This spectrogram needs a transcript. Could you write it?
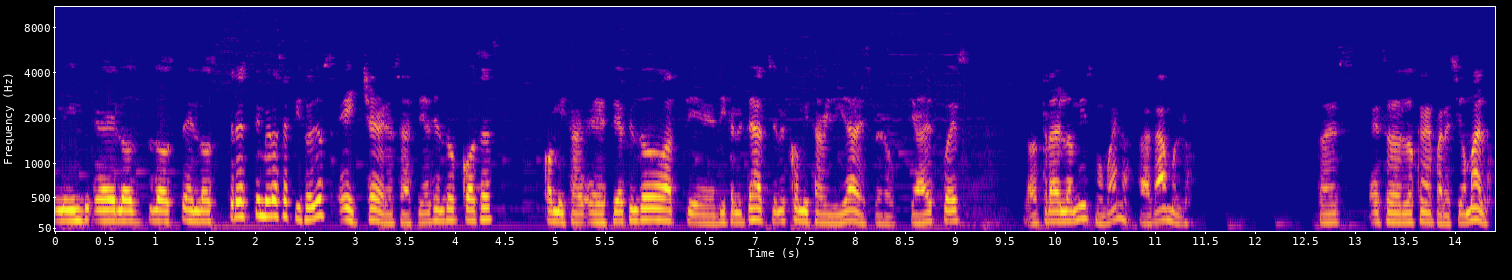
eh, en los tres primeros episodios, hey, chévere, o sea, estoy haciendo cosas con mis, eh, estoy haciendo diferentes acciones con mis habilidades, pero ya después, otra vez lo mismo, bueno, hagámoslo. Entonces, eso es lo que me pareció malo.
